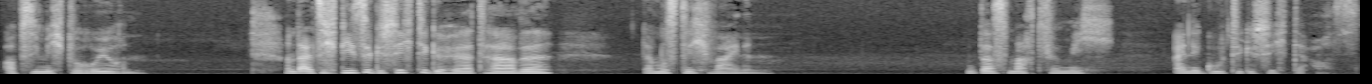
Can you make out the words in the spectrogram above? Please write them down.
ob sie mich berühren. Und als ich diese Geschichte gehört habe, da musste ich weinen. Und das macht für mich eine gute Geschichte aus.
